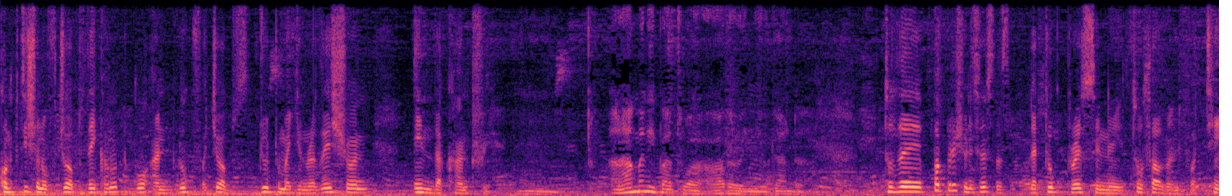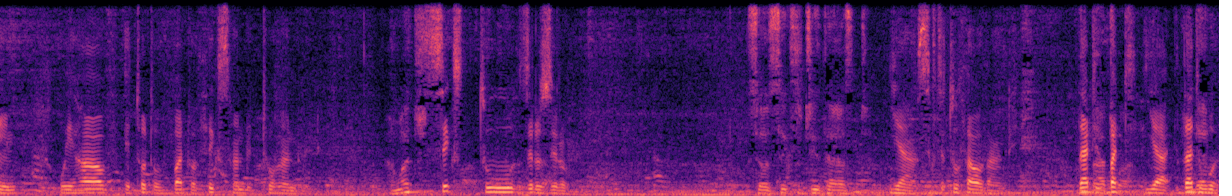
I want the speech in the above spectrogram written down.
competition of jobs. They cannot go and look for jobs due to marginalization in the country. And how many Batwa are there in Uganda? To the population census that took place in uh, 2014, we have a total of Batwa 600, 200. How much? 6200. So 62,000. Yeah, 62,000. That is, but yeah, that then- was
